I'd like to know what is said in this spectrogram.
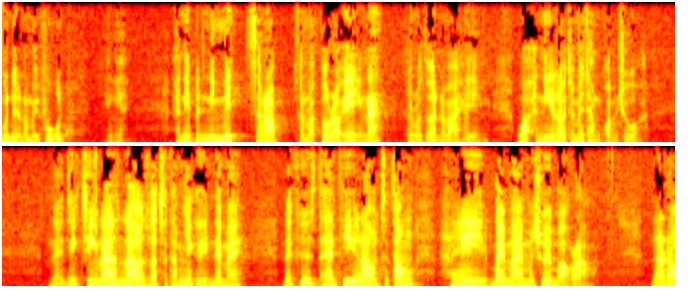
คนอื่นเราไม่พูดอย่างเงี้ย อันนี้เป็นนิมิตสำหรับสำหรับตัวเราเองนะสำหรับตัวนามาเอง ว่าอันนี้เราจะไม่ทำความชั่วนะจริง ๆ แล้วเราเราจะทำอย่างอื่นได้ไหมนะคือแทนที่เราจะต้องให้ใบไม้มาช่วยบอกเรานะเรา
